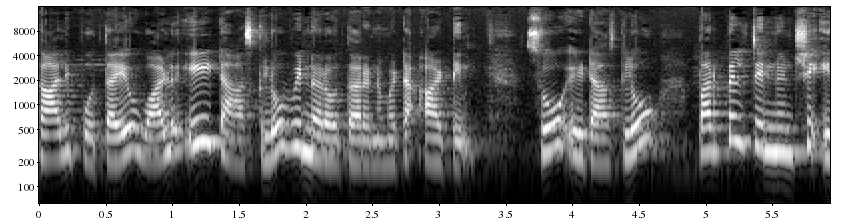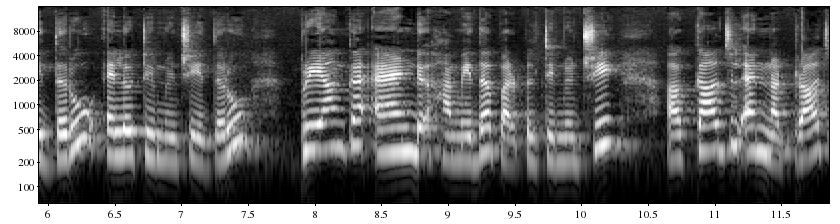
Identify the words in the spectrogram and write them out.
కాలిపోతాయో వాళ్ళు ఈ టాస్క్లో విన్నర్ అవుతారనమాట ఆ టీం సో ఈ టాస్క్లో పర్పుల్ టీం నుంచి ఇద్దరు ఎల్లో టీం నుంచి ఇద్దరు Priyanka and Hamida purple team నుంచి Kajal and Nataraj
